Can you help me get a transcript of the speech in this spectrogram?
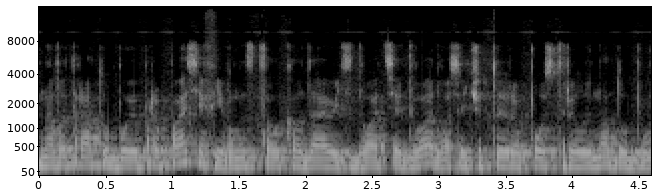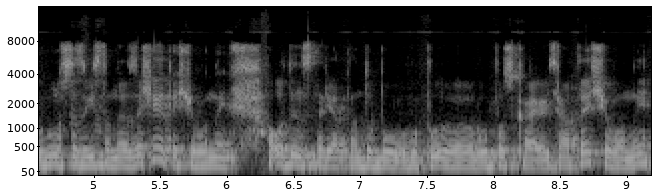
на витрату боєприпасів, і вони складають 22-24 постріли на добу. Ну це звісно не означає, те, що вони один снаряд на добу е, випускають, а те, що вони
